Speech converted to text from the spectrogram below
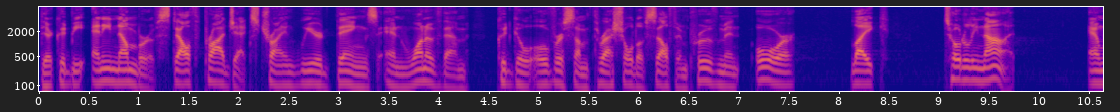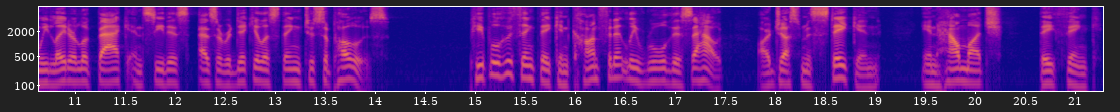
There could be any number of stealth projects trying weird things, and one of them could go over some threshold of self improvement, or, like, totally not. And we later look back and see this as a ridiculous thing to suppose. People who think they can confidently rule this out are just mistaken in how much they think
